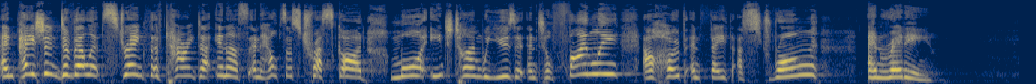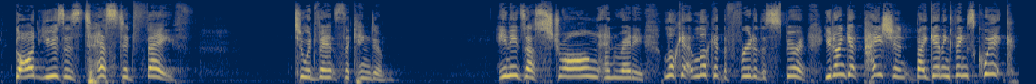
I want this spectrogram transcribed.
And patient develops strength of character in us and helps us trust God more each time we use it until finally our hope and faith are strong and ready. God uses tested faith to advance the kingdom. He needs us strong and ready. Look at, look at the fruit of the Spirit. You don't get patient by getting things quick.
